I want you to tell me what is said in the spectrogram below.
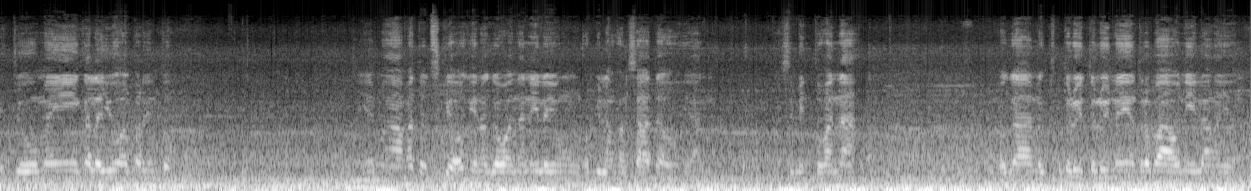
Medyo may kalayuan pa rin to. Ayan mga katotski oh, ginagawa na nila yung kabilang kalsada oh. Yan. Simintuhan na. Kumbaga nagtutuloy-tuloy na yung trabaho nila ngayon.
